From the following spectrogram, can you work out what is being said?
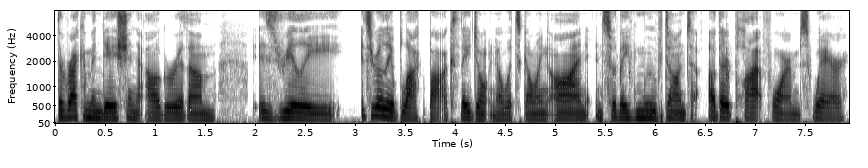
the recommendation algorithm is really it's really a black box. They don't know what's going on, and so they've moved on to other platforms where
